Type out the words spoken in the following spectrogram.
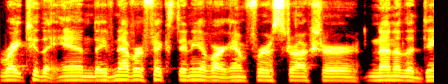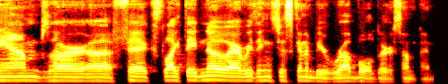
right to the end. They've never fixed any of our infrastructure. None of the dams are uh, fixed. Like they know everything's just going to be rubbled or something.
